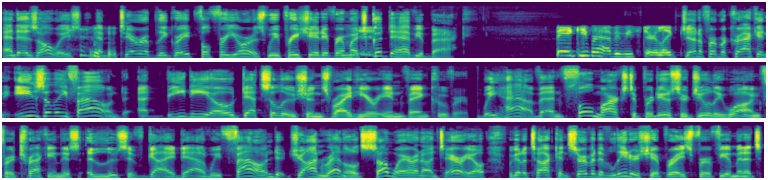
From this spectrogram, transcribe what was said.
and as always, I'm terribly grateful for yours. We appreciate it very much. Good to have you back. Thank you for having me, Sterling. Jennifer McCracken, easily found at BDO Debt Solutions right here in Vancouver. We have, and full marks to producer Julie Wong for tracking this elusive guy down. We found John Reynolds somewhere in Ontario. We're going to talk conservative leadership race for a few minutes.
